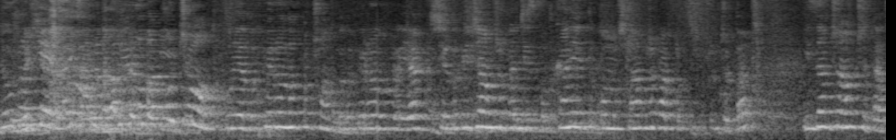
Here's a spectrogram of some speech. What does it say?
Dużo Myślę, nie, ja dopiero na początku, ja dopiero na początku, dopiero jak się dowiedziałam, że będzie spotkanie, to pomyślałam, że warto coś przeczytać i zaczęłam czytać.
